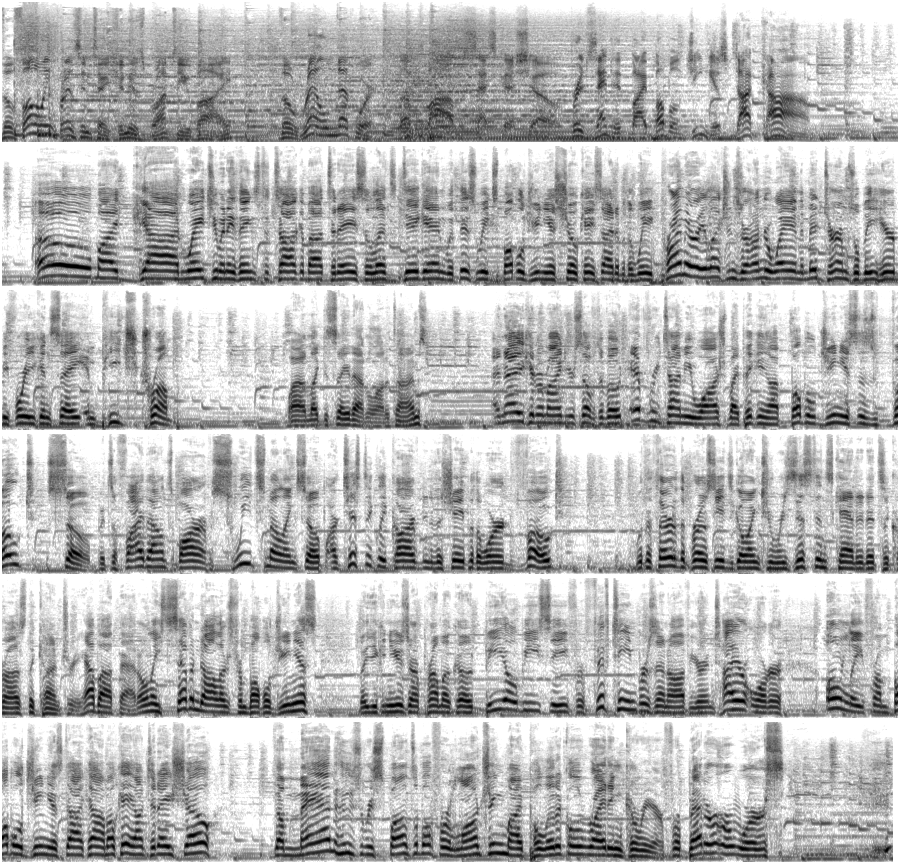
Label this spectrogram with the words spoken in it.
The following presentation is brought to you by the Realm Network. The Bob Cesca Show, presented by BubbleGenius.com. Oh my God, way too many things to talk about today, so let's dig in with this week's Bubble Genius Showcase item of the week. Primary elections are underway and the midterms will be here before you can say impeach Trump. Well, I'd like to say that a lot of times. And now you can remind yourself to vote every time you wash by picking up Bubble Genius's Vote Soap. It's a five ounce bar of sweet smelling soap artistically carved into the shape of the word vote, with a third of the proceeds going to resistance candidates across the country. How about that? Only $7 from Bubble Genius, but you can use our promo code BOBC for 15% off your entire order only from bubblegenius.com. Okay, on today's show, the man who's responsible for launching my political writing career, for better or worse,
